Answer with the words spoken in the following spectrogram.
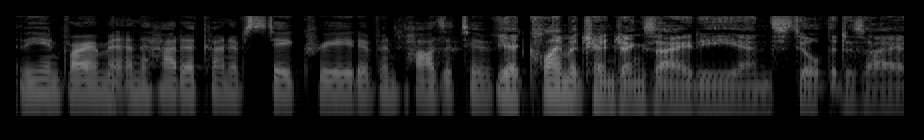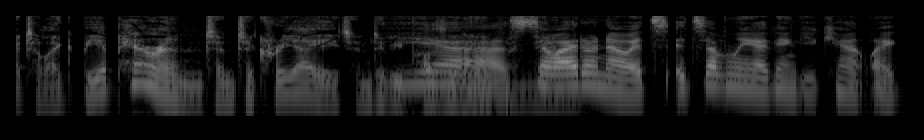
the environment and how to kind of stay creative and positive Yeah, climate change anxiety and still the desire to like be a parent and to create and to be positive. yeah and, so yeah. i don't know it's it's definitely i think you can't like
